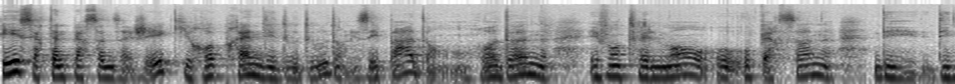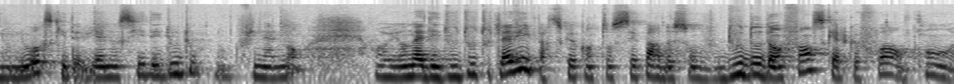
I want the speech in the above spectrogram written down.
et certaines personnes âgées qui reprennent des doudous dans les EHPAD. On redonne éventuellement aux, personnes des, nounours qui deviennent aussi des doudous. Donc finalement, on a des doudous toute la vie parce que quand on se sépare de son doudou d'enfance, quelquefois on prend euh,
